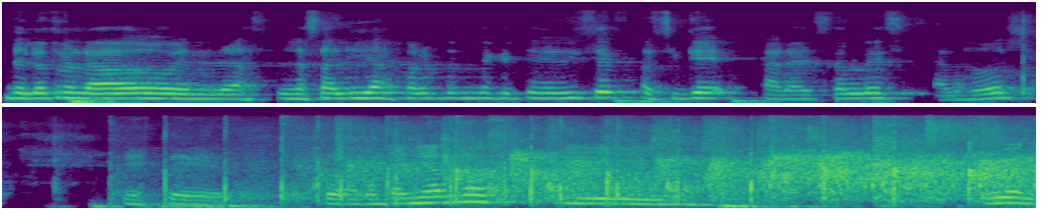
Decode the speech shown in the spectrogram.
del otro lado en las, salidas para el que tiene dice, así que agradecerles a los dos este, por acompañarnos y, bueno,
